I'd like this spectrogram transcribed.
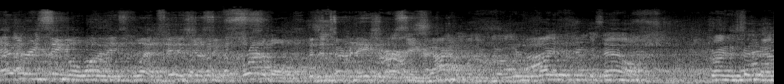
every single one of these flips. It is just incredible the determination we're seeing. Exactly what they're doing. They're right through the nail. Trying to set that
